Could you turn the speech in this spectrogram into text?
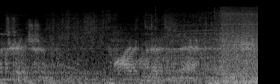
Attention. Five minutes left.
